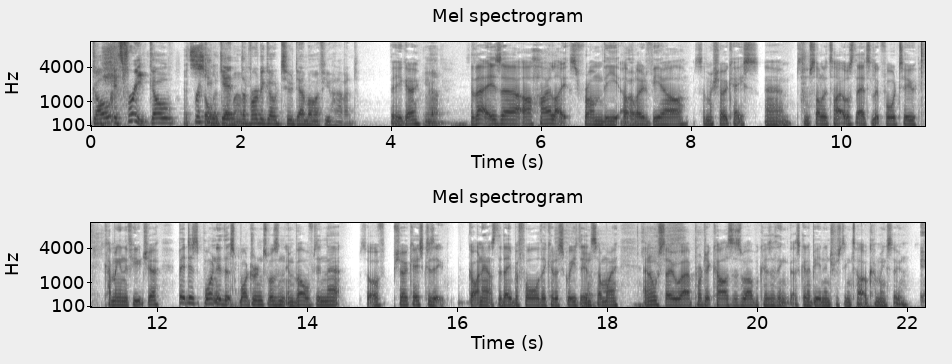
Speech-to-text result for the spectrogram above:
go, it's free. Go freaking get demo. the Vertigo 2 demo if you haven't. there you go. Yeah. So that is uh, our highlights from the UploadVR Summer Showcase. Um, some solid titles there to look forward to coming in the future. Bit disappointed that Squadrons wasn't involved in that sort of showcase because it got announced the day before. They could have squeezed it in somewhere, and also uh, Project Cars as well because I think that's going to be an interesting title coming soon. Do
